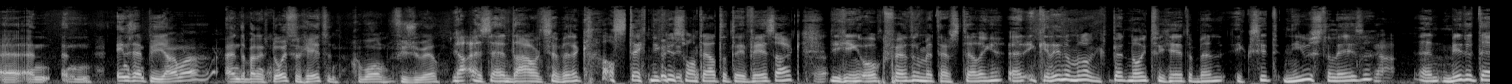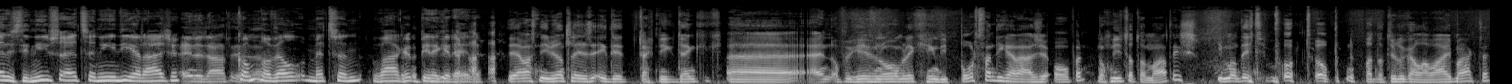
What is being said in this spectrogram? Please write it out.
Uh, en, en, in zijn pyjama, en dat ben ik nooit vergeten, gewoon visueel. Ja, en zijn dagelijkse werk als technicus, want hij had de tv-zaak. Ja. Die ging ook verder met herstellingen. En ik herinner me nog, ik ben het nooit vergeten, ben, ik zit nieuws te lezen. Ja. En midden tijdens die nieuwsuitzending in die garage... Inderdaad, komt nog wel met zijn wagen binnengereden. Jij was niet aan het lezen, ik deed techniek, denk ik. Uh, en op een gegeven ogenblik ging die poort van die garage open. Nog niet automatisch. Iemand deed die poort open, wat natuurlijk al lawaai maakte.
